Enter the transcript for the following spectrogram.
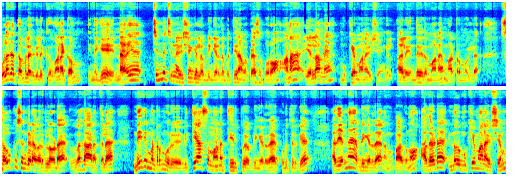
உலக தமிழர்களுக்கு வணக்கம். இன்னைக்கு நிறைய சின்ன சின்ன விஷயங்கள் அப்படிங்கிறத பற்றி நாம் பேச போகிறோம் ஆனால் எல்லாமே முக்கியமான விஷயங்கள். அதில் எந்த விதமான மாற்றமும் இல்லை. சவுக்கு சங்கர் அவர்களோட விவகாரத்தில் நீதிமன்றம் ஒரு வித்தியாசமான தீர்ப்பு அப்படிங்கிறத கொடுத்துருக்கு. அது என்ன அப்படிங்கிறத நம்ம பார்க்கணும். அதோட இன்னொரு முக்கியமான விஷயம்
